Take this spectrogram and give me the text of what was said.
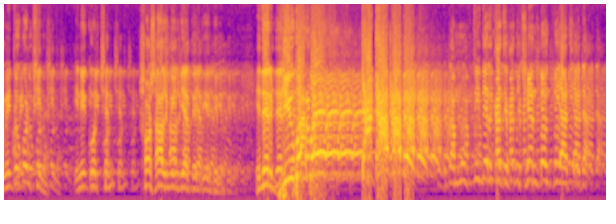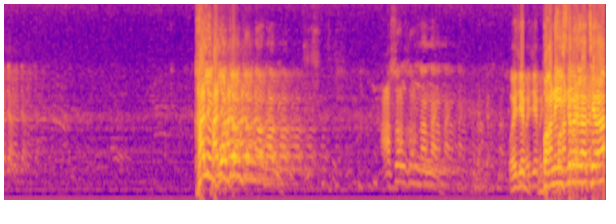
আমি তো করছি না। ইনি করছেন। সোশ্যাল মিডিয়াতে দিয়ে দিল এদের ভিউ বাড়বে টাকা পাবে। এটা মুক্তিদের কাছে পুছেন তো কি আছে এটা। খালি। আসল কন্যা নাই। ওই যে বানি ইসরায়েল আছে না?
